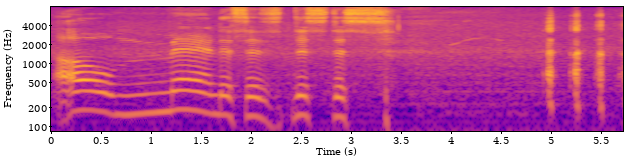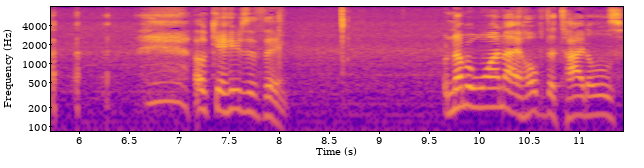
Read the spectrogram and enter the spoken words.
oh man, this is this this Okay, here's the thing. Number 1, I hope the titles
